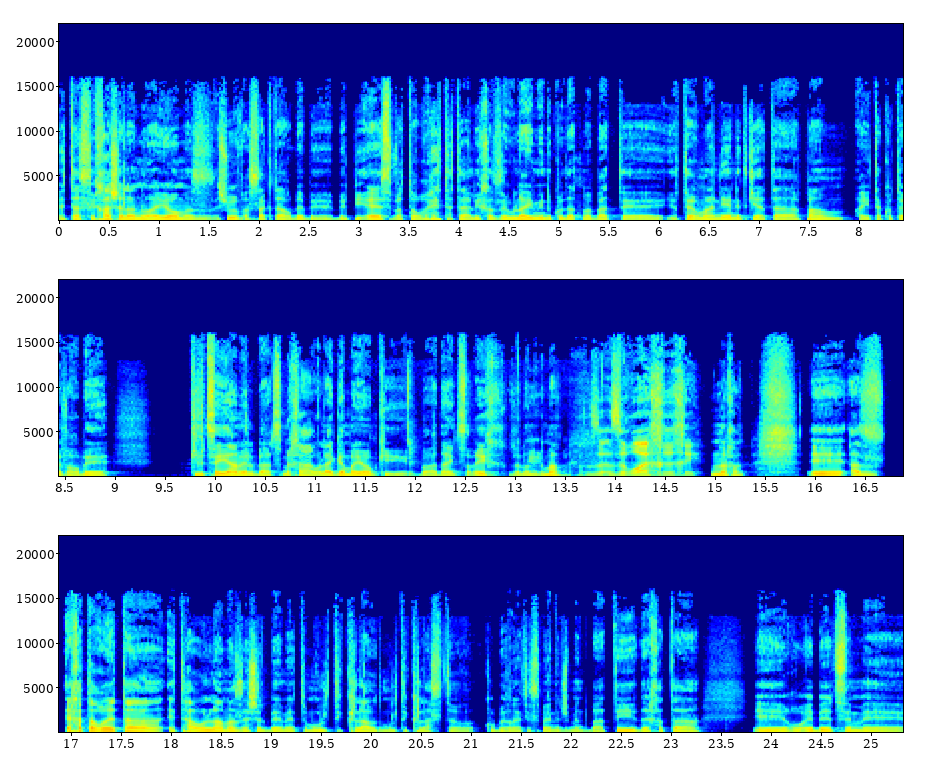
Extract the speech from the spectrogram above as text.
את השיחה שלנו היום, אז שוב, עסקת הרבה ב-PS, ואתה רואה את התהליך הזה אולי מנקודת מבט אה, יותר מעניינת, כי אתה פעם היית כותב הרבה קבצי YAML בעצמך, אולי גם היום, כי עדיין צריך, זה לא נגמר. זה, זה רוע הכרחי. נכון. אה, אז איך אתה רואה את, ה, את העולם הזה של באמת multi-cloud, multi-cluster, Kubernetes management בעתיד? איך אתה אה, רואה בעצם אה,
